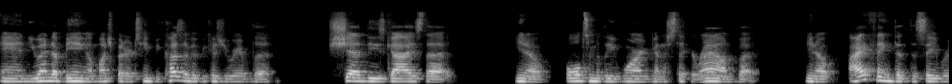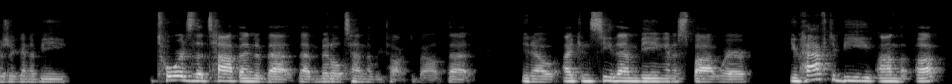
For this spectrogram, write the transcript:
and you end up being a much better team because of it because you were able to shed these guys that you know ultimately weren't going to stick around but you know i think that the sabres are going to be towards the top end of that that middle 10 that we talked about that you know i can see them being in a spot where you have to be on the up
